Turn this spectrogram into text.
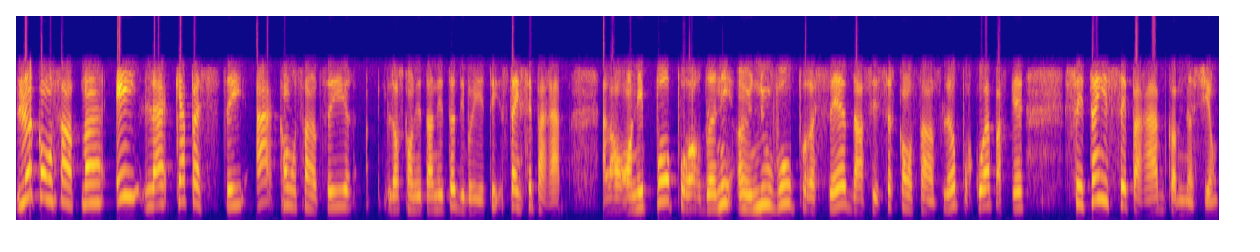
le consentement et la capacité à consentir lorsqu'on est en état d'ébriété, c'est inséparable. Alors, on n'est pas pour ordonner un nouveau procès dans ces circonstances-là. Pourquoi? Parce que c'est inséparable comme notion.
